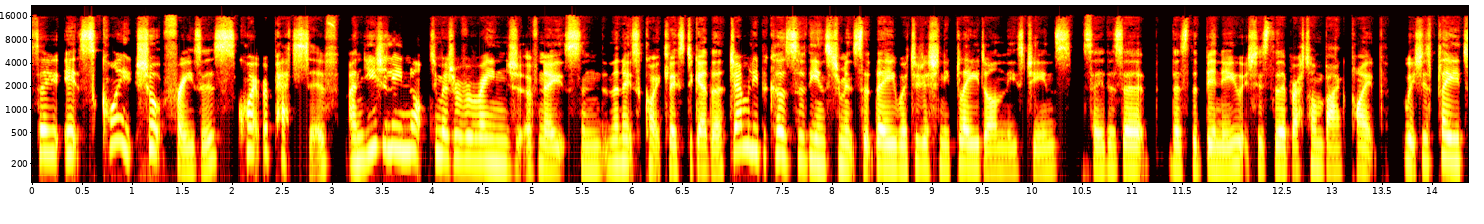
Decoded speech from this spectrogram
So it's quite short phrases, quite repetitive, and usually not too much of a range of notes, and the notes are quite close together. Generally, because of the instruments that they were traditionally played on these tunes. So there's a there's the biniou, which is the Breton bagpipe, which is played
